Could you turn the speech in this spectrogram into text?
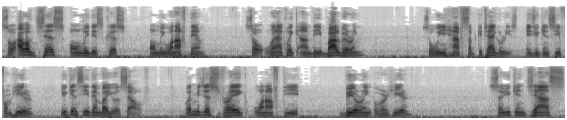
so I will just only discuss only one of them. So when I click on the ball bearing so we have subcategories. As you can see from here you can see them by yourself. Let me just drag one of the bearing over here. So you can just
